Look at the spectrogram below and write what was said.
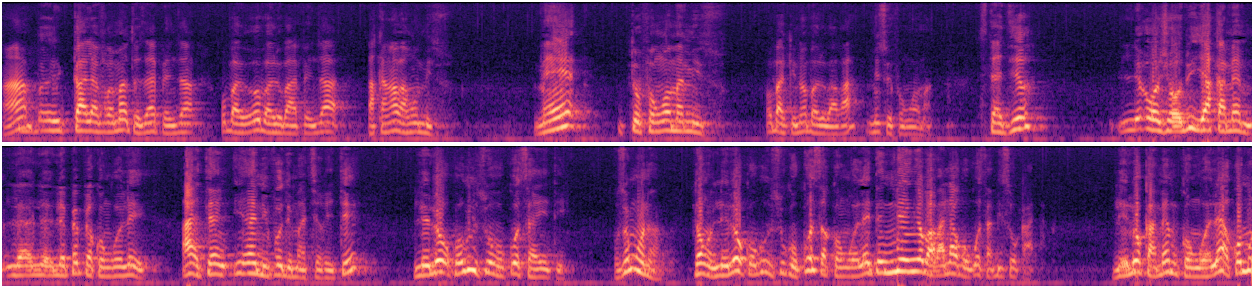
Hein? kala vraiment toza mpenza oyo baloba mpenza bakanga bango misu mais tofongwama misu oyo bakino balobaka misu efongwama c'est-à-dire aujourd'hui il y a quand même le, le, le peuple congolais a atteint un niveau de maturité. Lisusu kokosa ye te ozomona donc lisusu kokosa congolais kokosa biso kala. Lelo quand même congolais akomi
